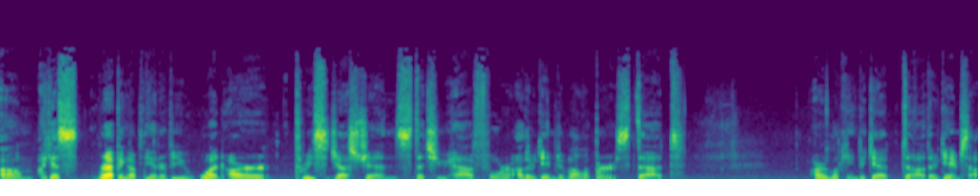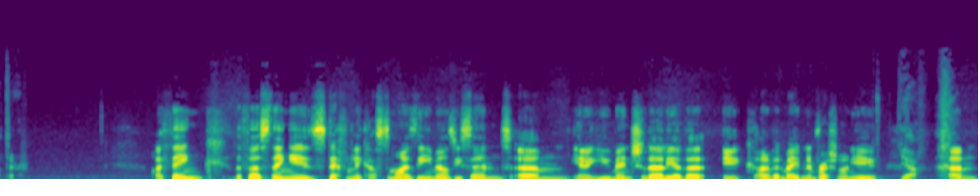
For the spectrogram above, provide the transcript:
um, I guess wrapping up the interview, what are three suggestions that you have for other game developers that are looking to get uh, their games out there? I think the first thing is definitely customize the emails you send. Um, you know, you mentioned earlier that it kind of had made an impression on you. Yeah. Um,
